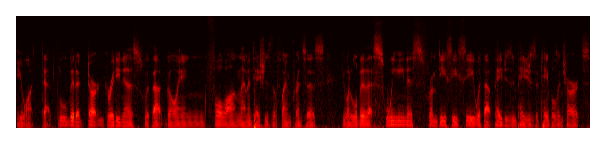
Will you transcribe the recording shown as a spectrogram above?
you want that little bit of dark grittiness without going full on Lamentations of the Flame Princess. You want a little bit of that swinginess from DCC without pages and pages of tables and charts.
